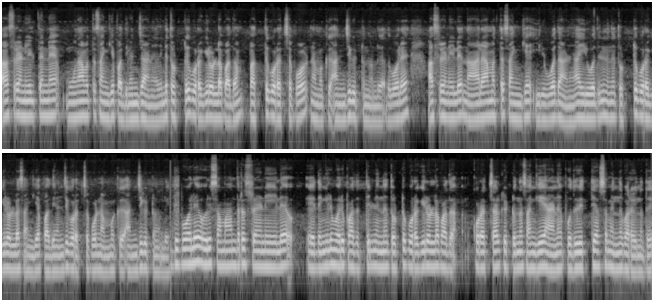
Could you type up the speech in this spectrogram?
ആ ശ്രേണിയിൽ തന്നെ മൂന്നാമത്തെ സംഖ്യ പതിനഞ്ചാണ്. അതിന്റെ തൊട്ട് പുറകിലുള്ള പദം പത്ത് കുറച്ചപ്പോൾ നമുക്ക് അഞ്ച് കിട്ടുന്നുണ്ട്. അതുപോലെ ആ ശ്രേണിയിലെ നാലാമത്തെ സംഖ്യ ഇരുപതാണ്. ആ ഇരുപതിൽ നിന്ന് തൊട്ട് പുറകിലുള്ള സംഖ്യ പതിനഞ്ച് കുറച്ചപ്പോൾ നമുക്ക് അഞ്ച് കിട്ടുന്നുണ്ട്. ഇതുപോലെ ഒരു സമാന്തര ശ്രേണിയിലെ ഏതെങ്കിലും ഒരു പദത്തിൽ നിന്ന് തൊട്ട് പുറകിലുള്ള പദ കുറച്ചാൽ കിട്ടുന്ന സംഖ്യയാണ് പൊതുവ്യത്യാസം എന്ന് പറയുന്നത്.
